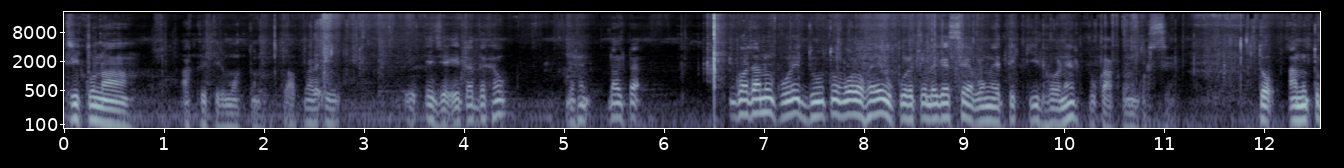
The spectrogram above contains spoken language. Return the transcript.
ত্রিকোণা আকৃতির মতন। তো আপনারা এই, এই- যে, এটা দেখাও। দেখেন, ডালটা গজানোর পরে দ্রুত বড় হয়ে উপরে চলে গেছে এবং এতে কী ধরনের পোকা আক্রমণ করছে। তো আমি তো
